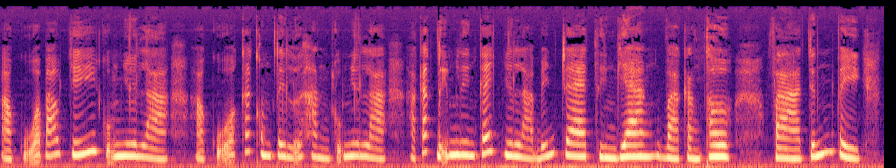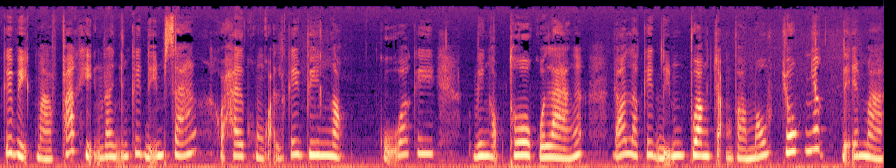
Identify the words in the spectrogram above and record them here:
à, của báo chí cũng như là à, của các công ty lữ hành cũng như là à, các điểm liên kết như là bến tre tiền giang và cần thơ. Và chính vì cái việc mà phát hiện ra những cái điểm sáng hay còn gọi là cái viên ngọc của cái viên ngọc thô của làng á đó là cái điểm quan trọng và mấu chốt nhất để mà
